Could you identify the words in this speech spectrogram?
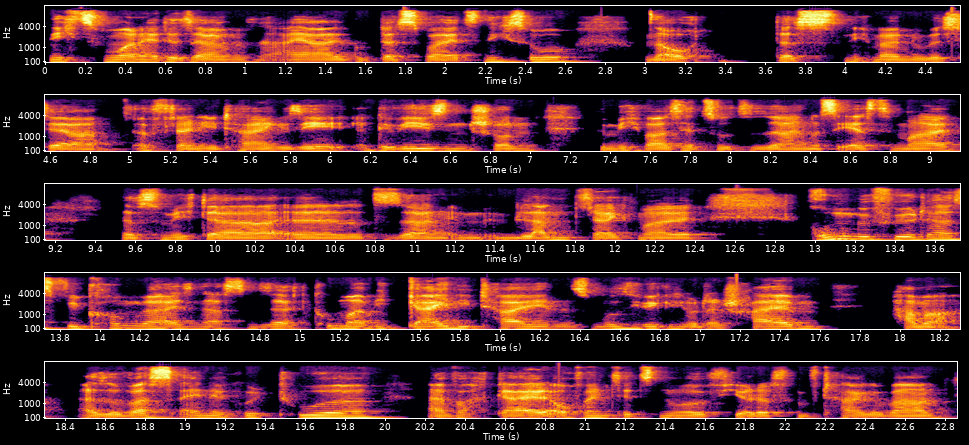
nichts, wo man hätte sagen müssen, ah ja, gut, das war jetzt nicht so. Und auch das, ich meine, du bist ja öfter in Italien gewesen schon. Für mich war es jetzt sozusagen das erste Mal, dass du mich da äh, sozusagen im, im Land, sag ich mal, rumgeführt hast, willkommen geheißen hast und gesagt, guck mal, wie geil Italien ist, muss ich wirklich unterschreiben. Hammer. Also was eine Kultur, einfach geil, auch wenn es jetzt nur vier oder fünf Tage waren.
